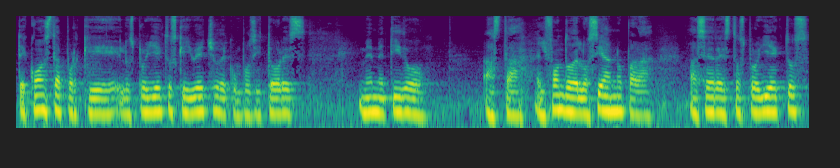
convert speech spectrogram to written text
te consta porque los proyectos que yo he hecho de compositores me he metido hasta el fondo del océano para hacer estos proyectos.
